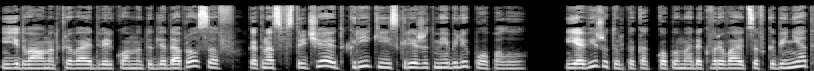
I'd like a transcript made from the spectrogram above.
И едва он открывает дверь комнаты для допросов, как нас встречают крики и скрежет мебели по полу. Я вижу только, как копы Мэддок врываются в кабинет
